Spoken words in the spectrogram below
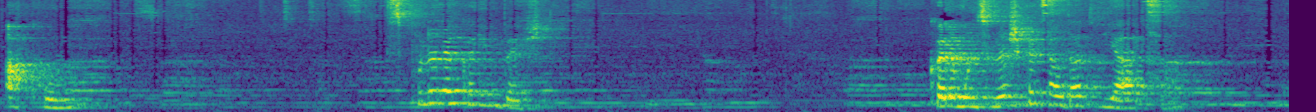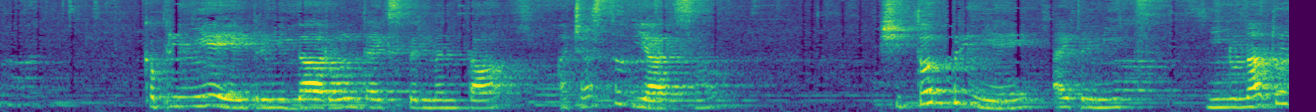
Acum Spune-le că iubești. Că le mulțumești că ți-au dat viață. Că prin ei ai primit darul de a experimenta această viață și tot prin ei ai primit minunatul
